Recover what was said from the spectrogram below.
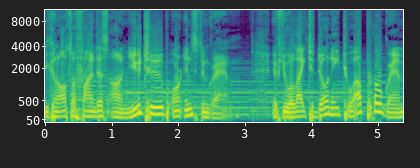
You can also find us on YouTube or Instagram. If you would like to donate to our program,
